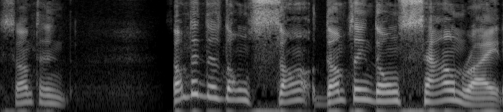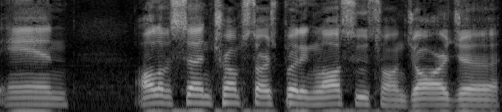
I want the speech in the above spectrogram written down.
something, something just don't sound, something don't sound right. And all of a sudden, Trump starts putting lawsuits on Georgia,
